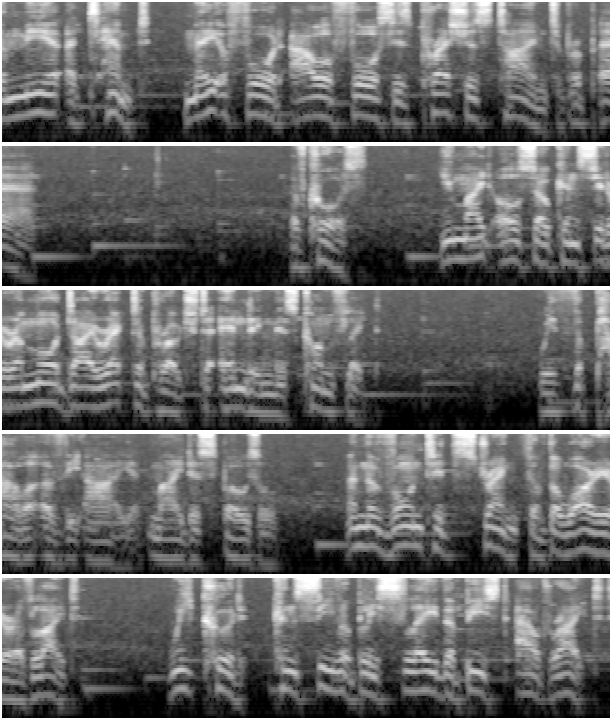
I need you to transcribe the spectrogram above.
the mere attempt may afford our forces precious time to prepare. Of course, you might also consider a more direct approach to ending this conflict. With the power of the Eye at my disposal, and the vaunted strength of the Warrior of Light, we could conceivably slay the beast outright.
